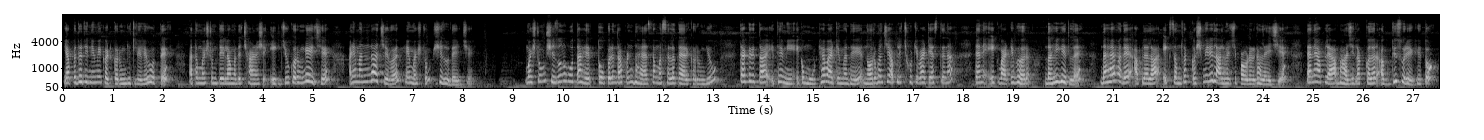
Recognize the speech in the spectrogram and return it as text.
या पद्धतीने मी कट करून घेतलेले होते. आता मशरूम तेलामध्ये छान असे एकजीव करून घ्यायचे आणि मंद आचेवर हे मशरूम शिजू द्यायचे. मशरूम शिजून होत आहेत तोपर्यंत आपण दह्याचा मसाला तयार करून घेऊ. त्याकरिता इथे मी एका मोठ्या वाटीमध्ये नॉर्मलची आपली छोटी वाटी असते ना त्याने एक वाटीभर दही घेतलं आहे दह्यामध्ये आपल्याला एक चमचा कश्मीरी लाल मिरची पावडर घालायची आहे. त्याने आपल्या भाजीला कलर अगदी सुरेख येतो.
